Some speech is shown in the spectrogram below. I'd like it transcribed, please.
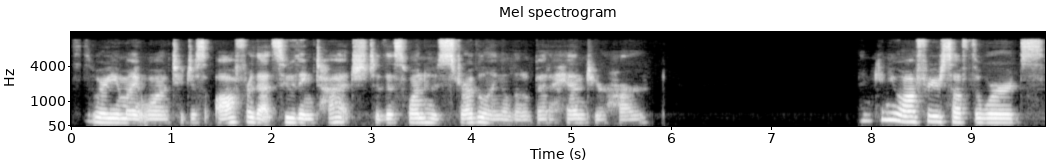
This is where you might want to just offer that soothing touch to this one who's struggling a little bit, a hand to your heart. And can you offer yourself the words,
